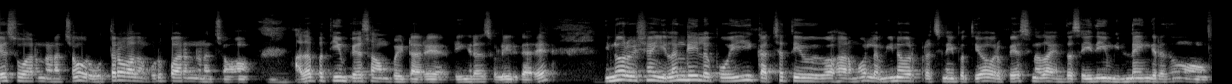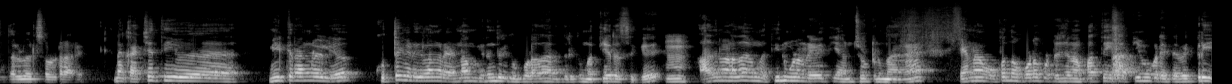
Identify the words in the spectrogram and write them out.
பேசுவாருன்னு நினைச்சோம். ஒரு உத்தரவாதம் கொடுப்பாருன்னு நினைச்சோம். அதை பத்தியும் பேசாமல் போயிட்டாரு அப்படிங்கிறத சொல்லியிருக்காரு. இன்னொரு விஷயம் இலங்கையில போய் கச்சத்தீவு விவகாரமோ இல்லை மீனவர் பிரச்சனை பத்தியோ அவர் பேசினதா எந்த செய்தியும் இல்லைங்கிறதும் முதல்வர் சொல்றாரு. ஏன்னா கச்சத்தீவு மீட்கிறாங்களோ இல்லையோ? குத்தகை எடுக்கலாங்கிற எண்ணம் இருந்திருக்கு போலதான் இருந்திருக்கு மத்திய அரசுக்கு. அதனாலதான் இவங்க தீர்மானம் நிறைவேற்றி அனுப்பிச்சு விட்டுருந்தாங்க ஏன்னா ஒப்பந்தம் போடப்பட்டுச்சு. நான் பார்த்தீங்களா திமுக கிடைத்த வெற்றி.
